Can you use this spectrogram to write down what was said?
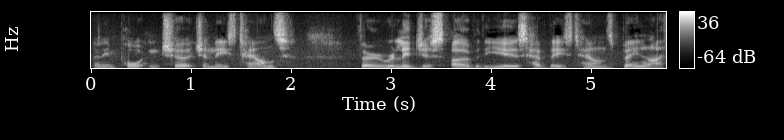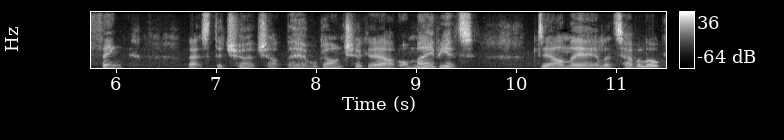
an important church in these towns. Very religious over the years have these towns been, and I think that's the church up there. We'll go and check it out. Or maybe it's down there. Let's have a look.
